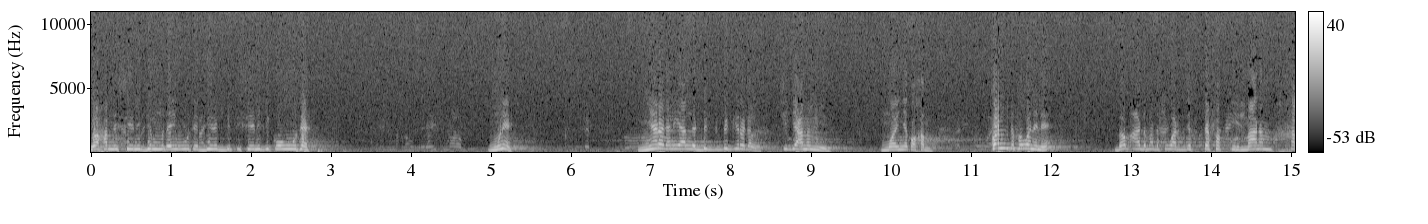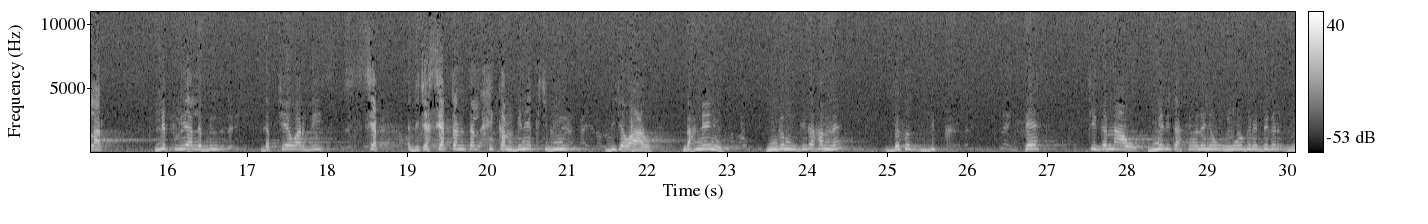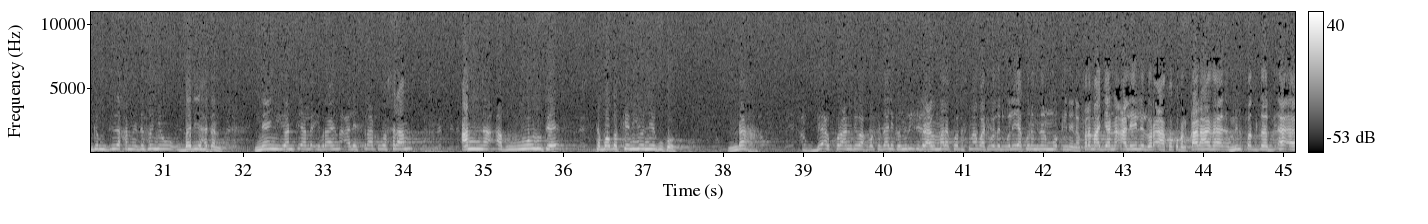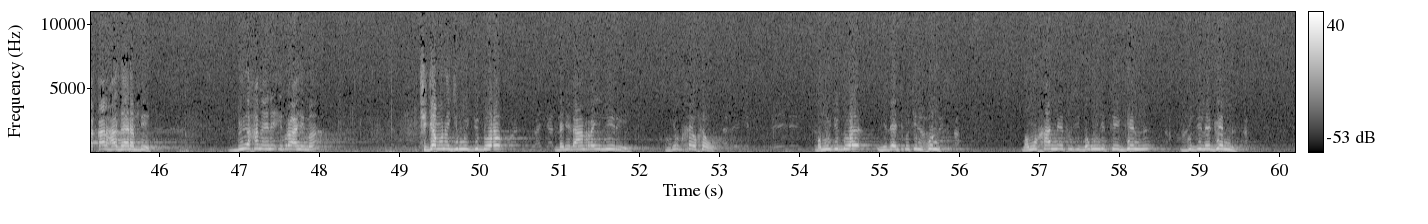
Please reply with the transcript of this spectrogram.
yoo xam ne seeni jëmm day wuute biir ak bitti seeni jikko wuute mu ne ña ragal yàlla dëgg dëgg ragal ci jaamam ñi mooy ña ko xam kon dafa wane ne doomu aadama dafa war def tafakkur maanaam xalaat lépp lu yàlla bind daf cee war di set di ca settantal xikam bi nekk ci biir di ca waaru ndax nee ñu ngëm gi nga xam ne dafa dikk te ci gannaaw méditation la ñëw moo gën a dëgër ngëm gi nga xam ne dafa ñëw badihatan nee ñu yonte yàlla ibrahima alayhi salaatu wasalaam am na ak wóolute te booba kenn yónneegu ko ndax bi alquran di wax wa kazalika nuri ibrahima malakuta samawati wal ardi wa li yakuna min al muqinina falamma janna alayhi lil wara kooku man qala hadha min fadli rabbi qala hadha rabbi bi nga xamee ne ibrahima ci jamono ji mu juddoo dañu daan rey liir yi ngir xew-xew ba mu juddoo ñu denc ko ci mu xunt ba mu xàmmee tuuti ba mu njëkkee génn guddi la génn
